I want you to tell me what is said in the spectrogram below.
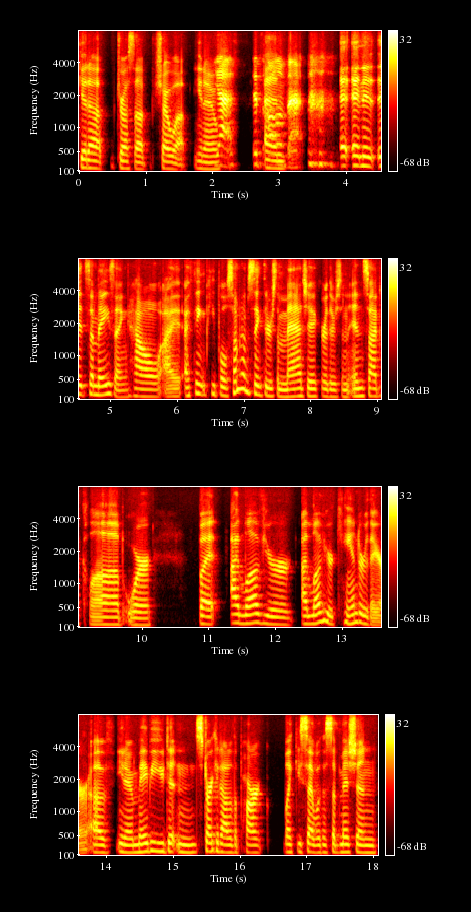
get up, dress up, show up. You know. Yes. It's and, all of that. and it, it's amazing how I, I think people sometimes think there's a magic or there's an inside club or, but I love your I love your candor there of you know maybe you didn't strike it out of the park like you said with a submission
